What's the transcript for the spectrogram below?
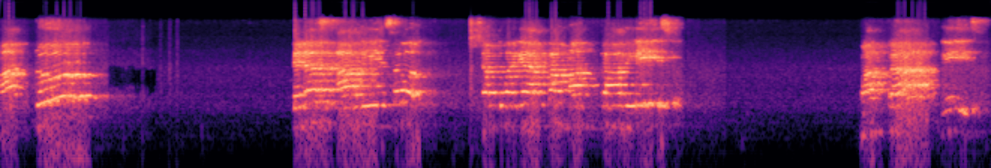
मात्र प्लस आदेश। शब्द बन गया आपका मात्रादेश। मात्रादेश।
